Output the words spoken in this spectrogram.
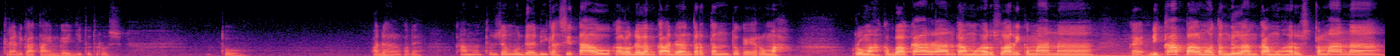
Kira dikatain kayak gitu terus. Tuh. Padahal katanya kamu tuh Zam udah dikasih tahu kalau dalam keadaan tertentu kayak rumah rumah kebakaran kamu harus lari ke mana. Kayak di kapal mau tenggelam kamu harus ke mana.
